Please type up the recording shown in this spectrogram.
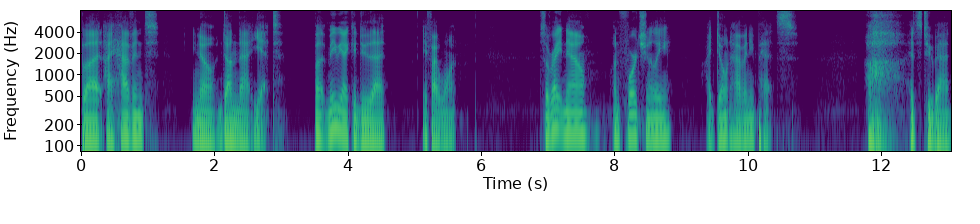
but I haven't, you know, done that yet. But maybe I could do that if I want. So right now, unfortunately, I don't have any pets. Ah, it's too bad.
